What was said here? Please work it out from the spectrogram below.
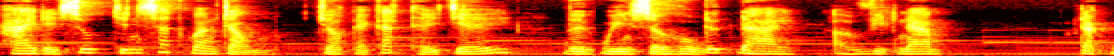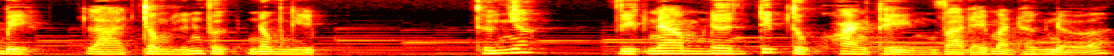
hai đề xuất chính sách quan trọng cho cải cách thể chế về quyền sở hữu đất đai ở Việt Nam, đặc biệt là trong lĩnh vực nông nghiệp. Thứ nhất, Việt Nam nên tiếp tục hoàn thiện và đẩy mạnh hơn nữa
